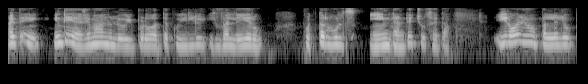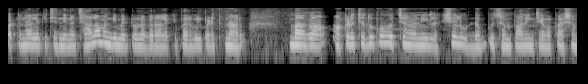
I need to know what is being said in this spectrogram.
అయితే ఇంటి యజమానులు ఇప్పుడు అద్దెకు ఇల్లు ఇవ్వలేరు. కొత్త రూల్స్ ఏంటంటే చూసేద్దాం. ఈరోజు పల్లెలు పట్టణాలకి చెందిన చాలామంది మెట్రో నగరాలకి పరుగులు పెడుతున్నారు. బాగా అక్కడ చదువుకోవచ్చానని లక్షలు డబ్బు సంపాదించే అవకాశం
